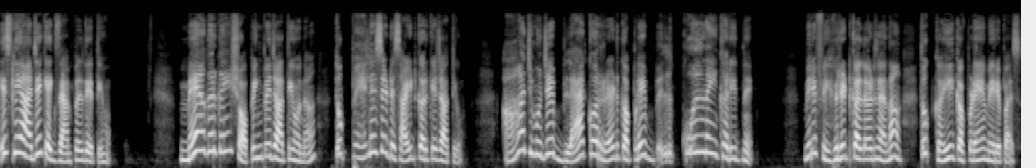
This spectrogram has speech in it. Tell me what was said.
इसलिए आज एक एग्ज़ाम्पल देती हूँ। मैं अगर कहीं शॉपिंग पे जाती हूँ ना तो पहले से डिसाइड करके जाती हूँ, आज मुझे ब्लैक और रेड कपड़े बिल्कुल नहीं खरीदने। मेरे फेवरेट कलर्स हैं ना तो कई कपड़े हैं मेरे पास।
